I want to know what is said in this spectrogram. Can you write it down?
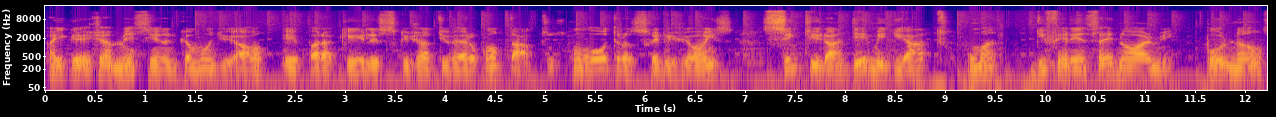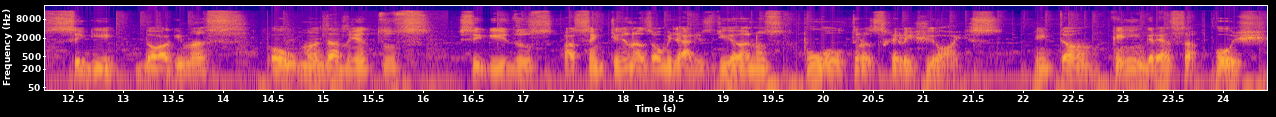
A Igreja Messiânica Mundial, e para aqueles que já tiveram contato com outras religiões, sentirá de imediato uma diferença enorme por não seguir dogmas ou mandamentos seguidos há centenas ou milhares de anos por outras religiões. Então, quem ingressa hoje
